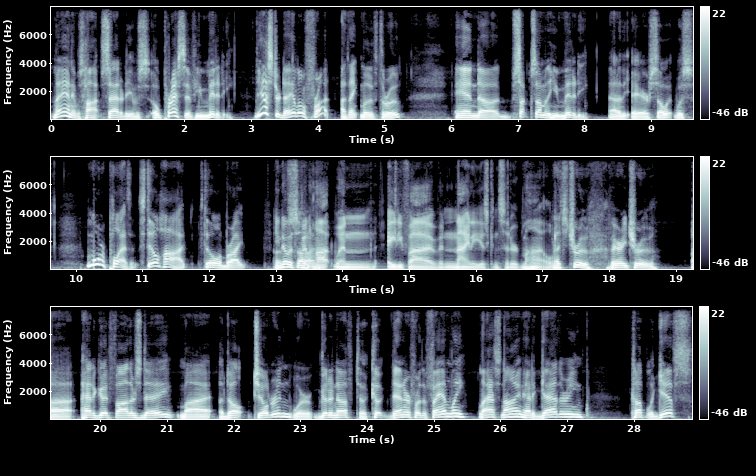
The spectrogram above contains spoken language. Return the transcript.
man. It was hot. Saturday, it was oppressive humidity. Yesterday, a little front I think moved through and uh, sucked some of the humidity out of the air, so it was more pleasant. Still hot, still a bright. you uh, know it's been hot when 85 and 90 is considered mild. That's true. Very true. Uh, had a good Father's Day. My adult children were good enough to cook dinner for the family last night. Had a gathering, couple of gifts,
